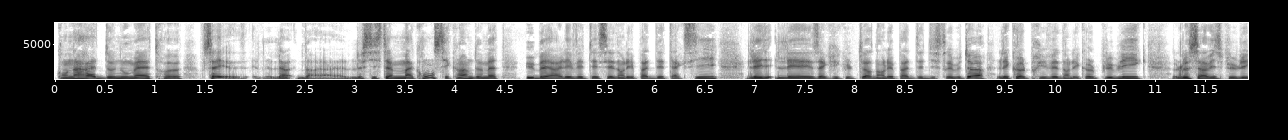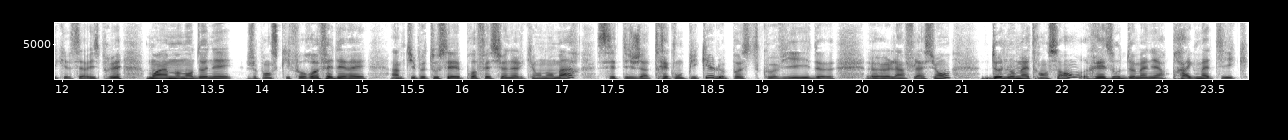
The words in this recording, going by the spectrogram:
qu'on arrête de nous mettre. Euh, vous savez, le système Macron, c'est quand même de mettre Uber et les VTC dans les pattes des taxis, les, les agriculteurs dans les pattes des distributeurs, l'école privée dans l'école publique, le service public et le service privé. Moi, à un moment donné, je pense qu'il faut refédérer un petit peu tous ces professionnels qui en ont marre. C'est déjà très compliqué, le post-Covid, euh, l'inflation, de nous mettre ensemble, résoudre de manière pragmatique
